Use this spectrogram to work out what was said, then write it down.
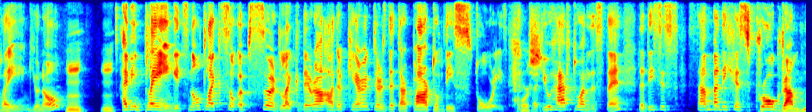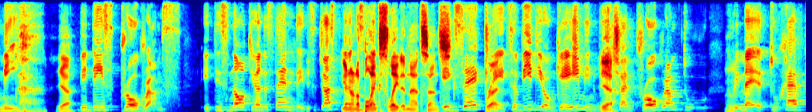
playing, you know? Hmm, I mean, playing, it's not like so absurd. Like there are other characters that are part of these stories. Of course. But you have to understand that this is somebody has programmed me Yeah. with these programs. It is not, you understand? It's just. You're not a blank slate in that sense. Exactly. Right. It's a video game in which Yeah. I'm programmed to rema- to have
